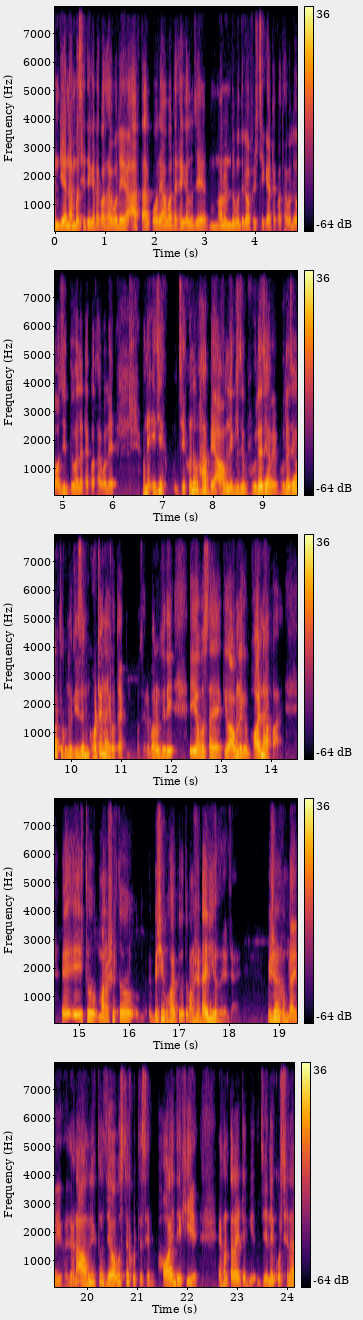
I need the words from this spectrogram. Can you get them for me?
ইন্ডিয়ান এম্বাসি থেকে একটা কথা বলে, আর তারপরে আবার দেখা গেল যে নরেন্দ্র মোদীর অফিস থেকে একটা কথা বলে, অজিত দোহাল একটা কথা বলে। মানে এই যে যে কোনোভাবে আওয়ামী লীগের যে ভুলে যাবে, ভুলে যাওয়ার তো কোনো রিজন ঘটে নাই গত এক বছরে। বরং যদি এই অবস্থায় কেউ আওয়ামী লীগের ভয় না পায় এই তো মানুষের তো বেশি ভয় পেলে তো মানুষের ডায়রিয়া হয়ে যায়। ভীষণ রকম ডায়রি হয়ে যায়। আওয়ামী লীগ তো যে অবস্থা করতেছে, ভয় দেখিয়ে এখন তারা এটা জেনে করছে না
